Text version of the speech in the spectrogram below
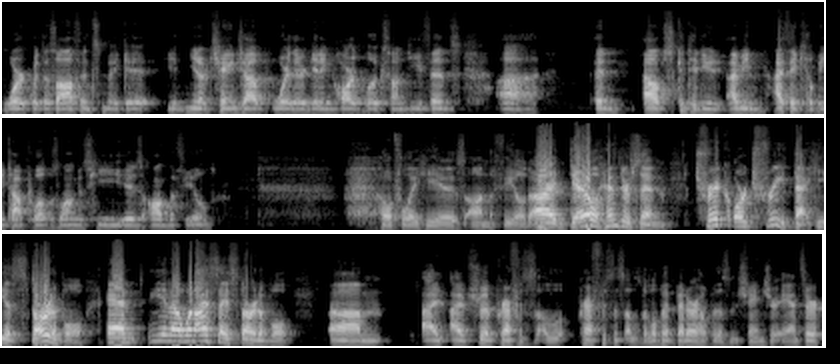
work with this offense and make it, you know, change up where they're getting hard looks on defense. Uh, and I'll just continue. I mean, I think he'll be top 12 as long as he is on the field. Hopefully, he is on the field. All right, Darrell Henderson, trick or treat that he is startable. And, you know, when I say startable, um, I, I should preface preface this a little bit better. I hope it doesn't change your answer.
